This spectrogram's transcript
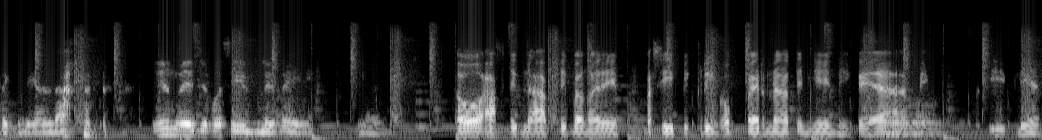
Technical na. yun medyo posible pa eh. Yun. Oo, active na active ang ano, eh, Pacific Ring of Fire natin ngayon eh. Kaya Oo. may posible yan.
